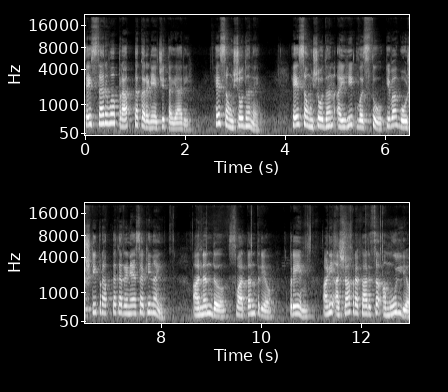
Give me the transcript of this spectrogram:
ते सर्व प्राप्त करण्याची तयारी. हे संशोधन आहे. हे संशोधन ऐहिक वस्तू किंवा गोष्टी प्राप्त करण्यासाठी नाही. आनंद स्वातंत्र्य प्रेम आणि अशा प्रकारचं अमूल्य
